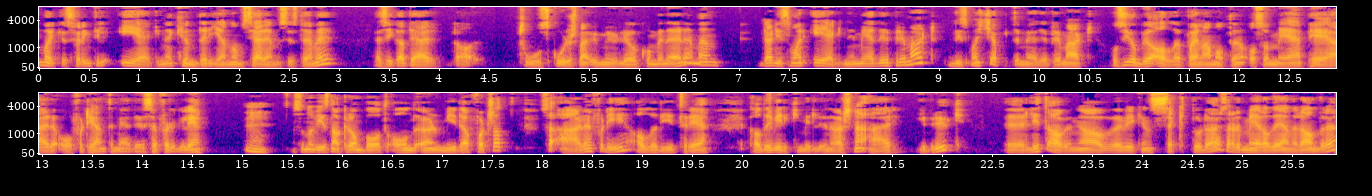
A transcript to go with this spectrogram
markedsføring til egne kunder gjennom CRM-systemer. Jeg sier ikke at det er da, to skoler som er umulig å kombinere, men det er de som har egne medier primært, de som har kjøpte medier primært. Og så jobber jo alle på en eller annen måte også med PR og fortjente medier, selvfølgelig. Mm. Så når vi snakker om both owned earned media fortsatt, så er det fordi alle de tre virkemiddeluniversene er i bruk. Eh, litt avhengig av hvilken sektor det er, så er det mer av det ene eller det andre.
